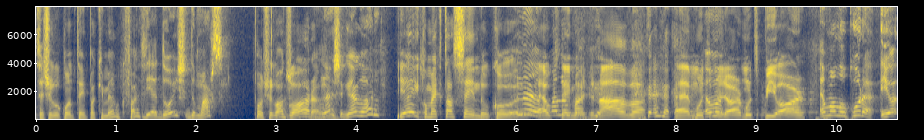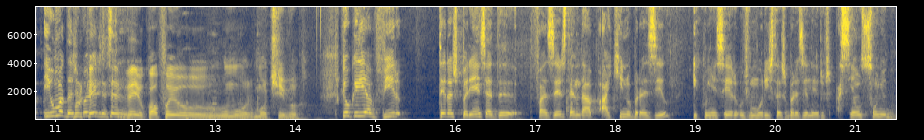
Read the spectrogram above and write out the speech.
Você chegou quanto tempo aqui mesmo que faz? Dia 2 de março. Pô, chegou agora. Não, cheguei agora. E aí, como é que tá sendo? Não, é o que você imaginava? É muito É uma- melhor, muito pior? É uma loucura. E, e uma das Por que, coisas que você assim, veio? Qual foi o, o mo- motivo? Porque eu queria vir ter a experiência de fazer stand-up aqui no Brasil e conhecer os humoristas brasileiros. Assim, é um sonho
